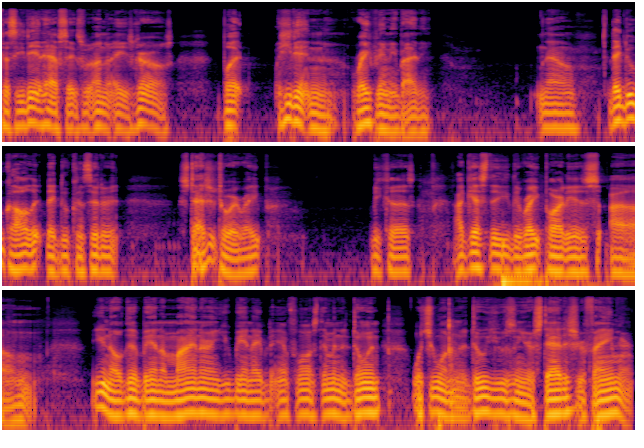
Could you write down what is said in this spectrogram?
because he did have sex with underage girls, but he didn't rape anybody. Now, they do call it, they do consider it statutory rape because I guess the, the rape part is, um, you know, them being a minor and you being able to influence them into doing what you want them to do using your status, your fame, or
